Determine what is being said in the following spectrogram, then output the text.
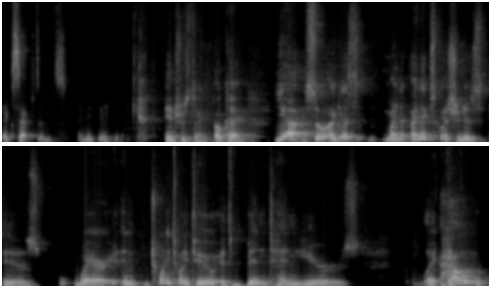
acceptance in Ethiopia. Interesting. Okay. Yeah. So I guess my my next question is is where in 2022 it's been 10 years like how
